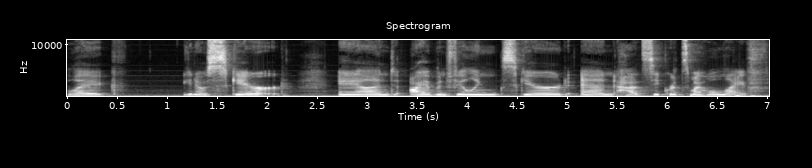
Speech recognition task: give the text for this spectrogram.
like, you know, scared. And I have been feeling scared and had secrets my whole life.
